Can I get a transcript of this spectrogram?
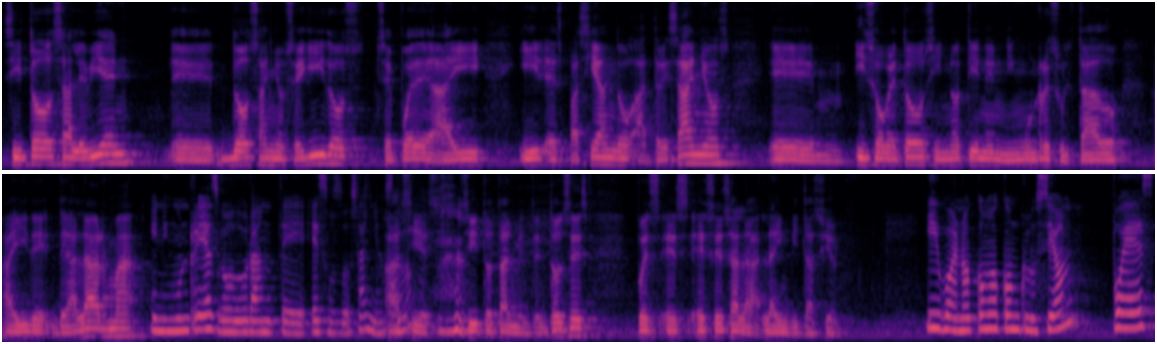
si todo sale bien, eh, dos años seguidos, se puede ahí ir espaciando a tres años em, y sobre todo si no tienen ningún resultado ahí de, alarma. Y ningún riesgo durante esos dos años. Así es, sí, totalmente. Entonces, pues es, esa la, la invitación. Y bueno, como conclusión, pues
